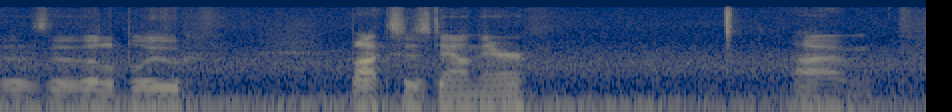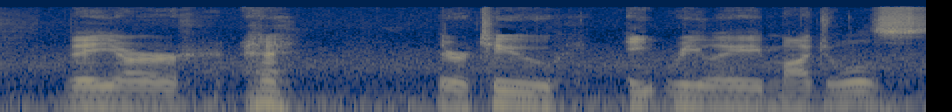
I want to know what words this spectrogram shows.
Those are the little blue boxes down there. Um, they are, there are two eight relay modules.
